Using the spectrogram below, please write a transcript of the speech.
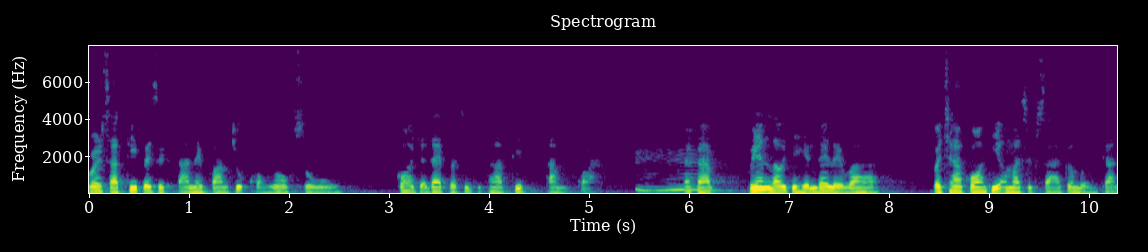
บริษัทที่ไปศึกษาในความชุกของโรคสูง ก็จะได้ประสิทธิภาพที่ต่ำกว่าอืมนะครับ เพราะฉะนั้นเราจะเห็นได้เลยว่า ประชากรที่เอามาศึกษาก็เหมือนกัน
